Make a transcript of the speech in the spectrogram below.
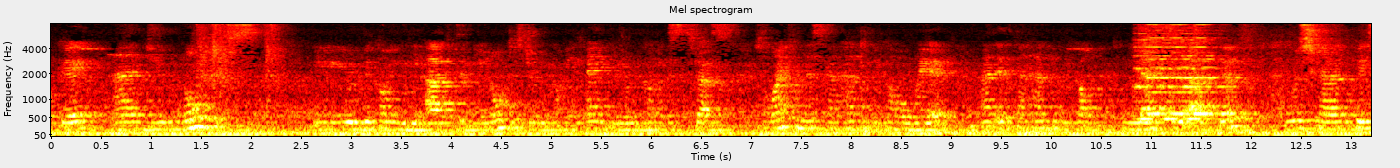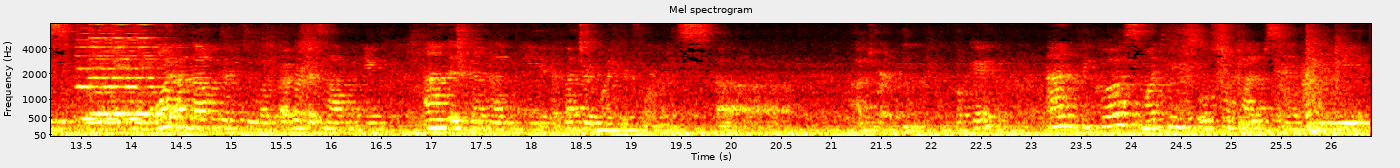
okay, and you notice you- you're becoming reactive, you notice you're becoming angry, you're becoming stressed. So mindfulness can help you become aware, and it can help you become less reactive, which can basically make me more adaptive to whatever is happening, and it can help me better my performance uh, at work. Okay? And because mindfulness also helps in the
